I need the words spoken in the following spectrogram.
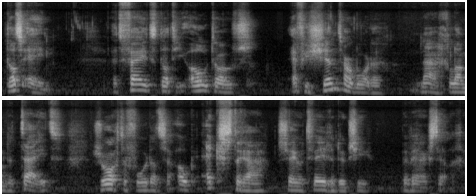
Dat is één. Het feit dat die auto's efficiënter worden na gelang de tijd, zorgt ervoor dat ze ook extra CO2-reductie bewerkstelligen.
